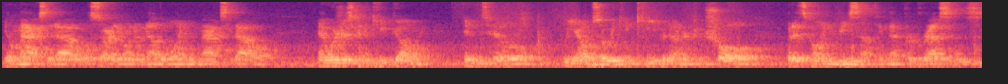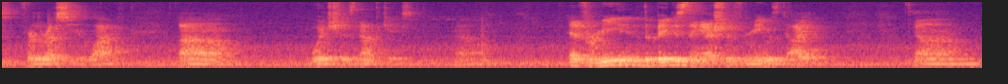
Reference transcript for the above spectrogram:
you'll max it out. We'll start you on another one, you max it out, and we're just going to keep going until you know so we can keep it under control. But it's going to be something that progresses for the rest of your life, um, which is not the case. Um, and for me, the biggest thing actually for me was diet. Um,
